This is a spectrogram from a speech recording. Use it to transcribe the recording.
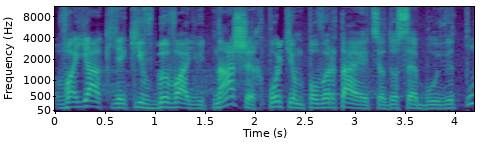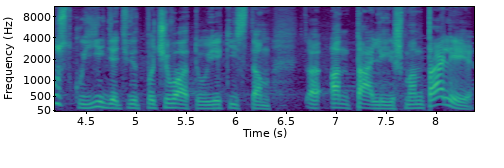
вояк, які вбивають наших, потім повертаються до себе у відпустку, їдять відпочивати у якісь там е, Анталії, Шманталії,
